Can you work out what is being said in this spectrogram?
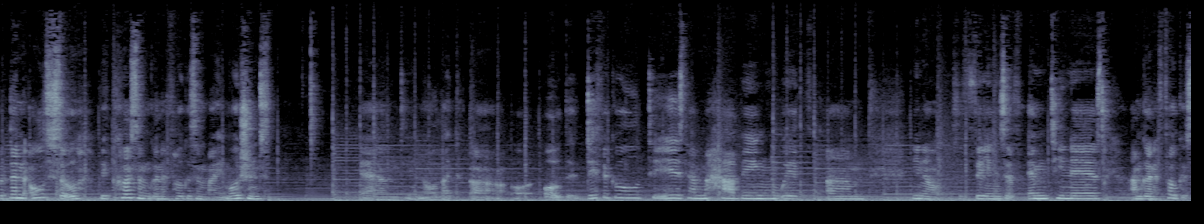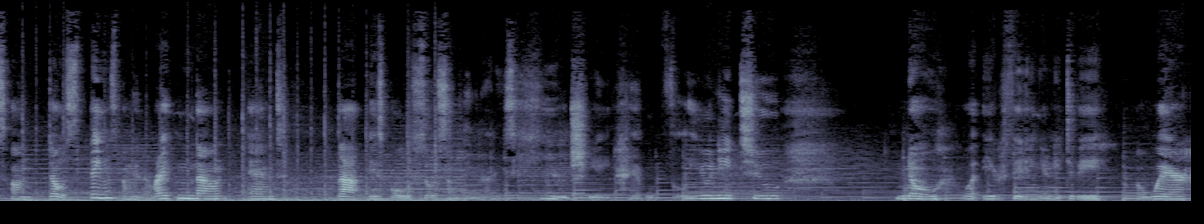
But then also because I'm gonna focus on my emotions and you know like uh, all the difficulties I'm having with um, you know the feelings of emptiness I'm gonna focus on those things I'm gonna write them down and that is also something that is hugely helpful you need to know what you're feeling you need to be aware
